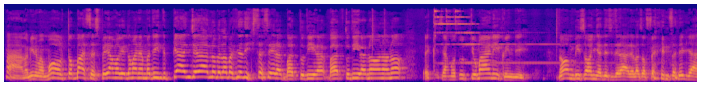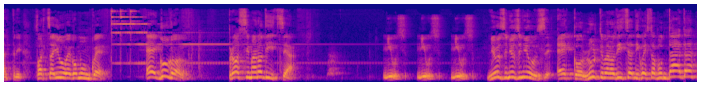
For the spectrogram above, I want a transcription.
Ma la minima molto bassa, speriamo che domani a Madrid piangeranno per la partita di stasera. Battutina, battutina, no, no, no, perché siamo tutti umani, quindi non bisogna desiderare la sofferenza degli altri. Forza Juve comunque. Ehi hey Google, prossima notizia. News, news, news. News, news, news. Ecco l'ultima notizia di questa puntata.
